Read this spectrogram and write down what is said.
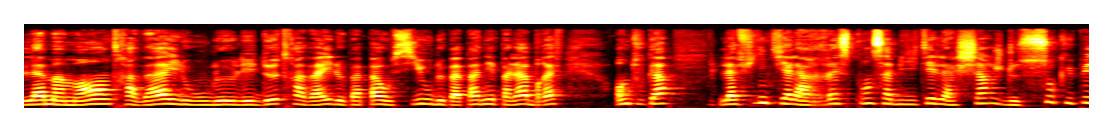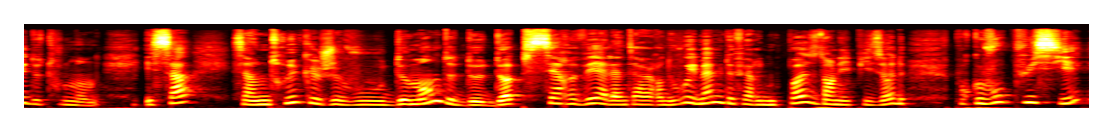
la maman travaille ou les deux travaillent, le papa aussi, ou le papa n'est pas là. Bref, en tout cas, la fille qui a la responsabilité, la charge de s'occuper de tout le monde. Et ça, c'est un truc que je vous demande de d'observer à l'intérieur de vous et même de faire une pause dans l'épisode pour que vous puissiez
